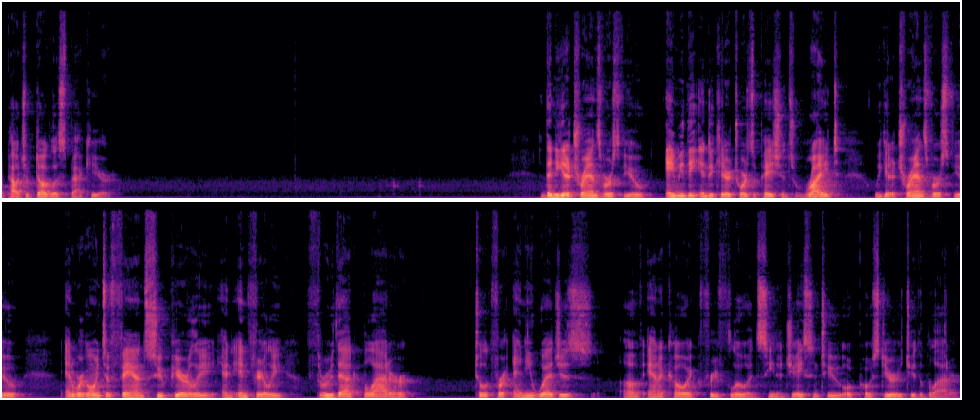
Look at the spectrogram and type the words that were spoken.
or pouch of Douglas back here. Then you get a transverse view, aiming the indicator towards the patient's right, we get a transverse view, and we're going to fan superiorly and inferiorly through that bladder to look for any wedges of anechoic free fluid seen adjacent to or posterior to the bladder.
